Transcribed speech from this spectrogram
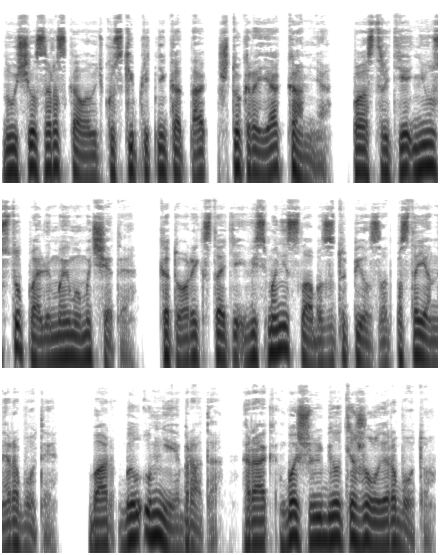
научился раскалывать куски плетника так, что края камня по остроте не уступали моему мачете, который, кстати, весьма неслабо затупился от постоянной работы. Бар был умнее брата. Рак больше любил тяжелую работу,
